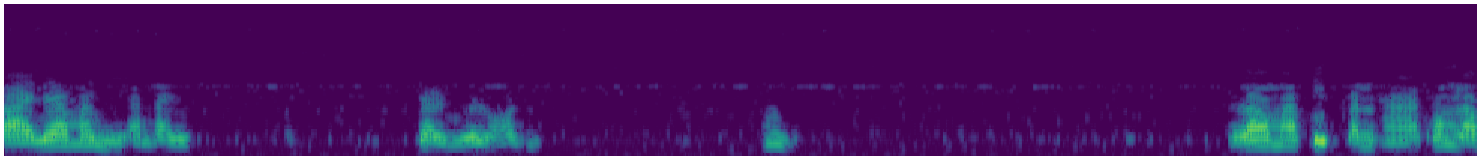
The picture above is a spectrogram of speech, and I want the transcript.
ตายแล้วไม่มีอันใดจะเหลือหลออยู่เรามาติดปัญหาของเรา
